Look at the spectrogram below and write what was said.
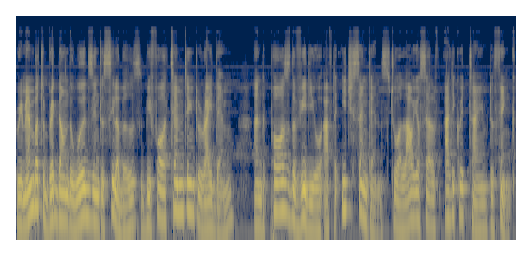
Remember to break down the words into syllables before attempting to write them and pause the video after each sentence to allow yourself adequate time to think.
